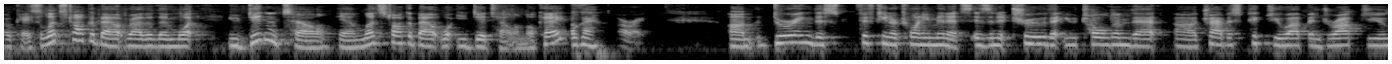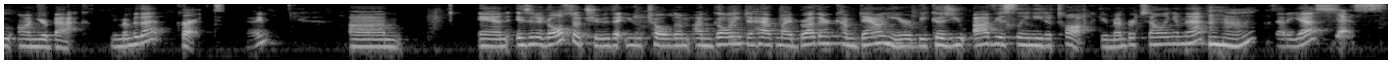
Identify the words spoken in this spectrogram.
Okay, so let's talk about, rather than what you didn't tell him, let's talk about what you did tell him, okay? Okay. All right. Um, during this 15 or 20 minutes, isn't it true that you told him that uh, Travis picked you up and dropped you on your back? You remember that? Correct. Okay. Um, and isn't it also true that you told him, I'm going to have my brother come down here because you obviously need a talk? Do you remember telling him that? Mm-hmm. Is that a yes? Yes.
